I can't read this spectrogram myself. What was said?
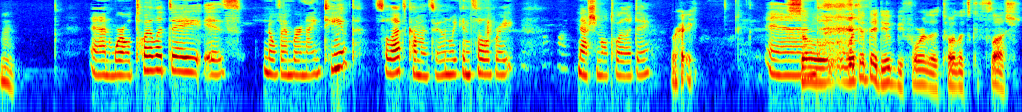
Hmm. And World Toilet Day is November 19th, so that's coming soon. We can celebrate National Toilet Day. Right. And So, what did they do before the toilets could flush?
